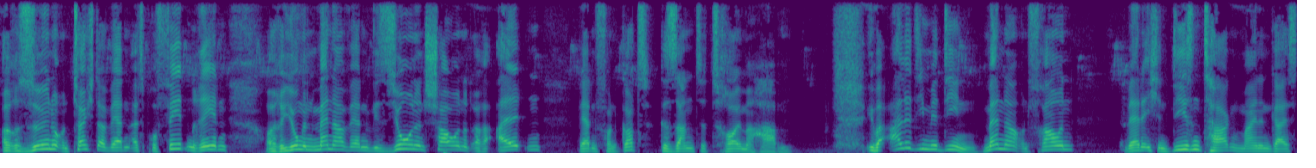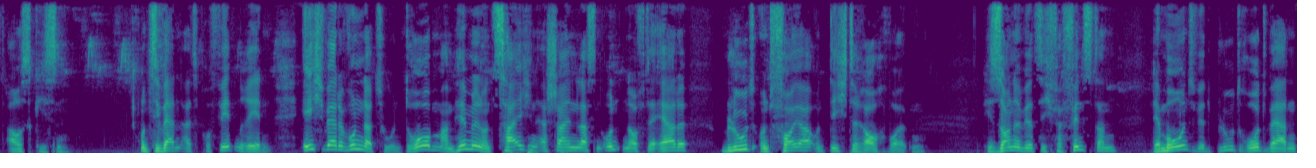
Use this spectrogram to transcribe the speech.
Eure Söhne und Töchter werden als Propheten reden, eure jungen Männer werden Visionen schauen und eure Alten werden von Gott gesandte Träume haben. Über alle, die mir dienen, Männer und Frauen, werde ich in diesen Tagen meinen Geist ausgießen. Und sie werden als Propheten reden. Ich werde Wunder tun, droben am Himmel und Zeichen erscheinen lassen, unten auf der Erde, Blut und Feuer und dichte Rauchwolken. Die Sonne wird sich verfinstern, der Mond wird blutrot werden.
